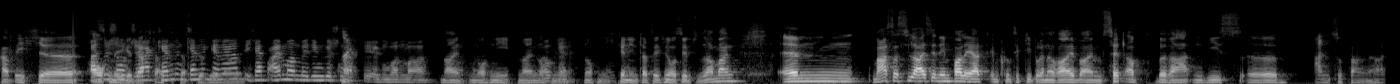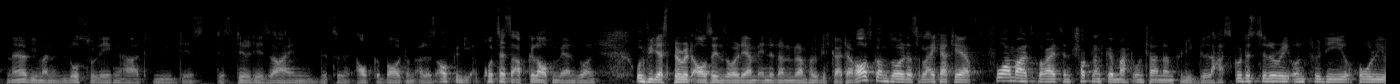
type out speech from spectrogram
Habe ich äh, Hast auch du schon Jack kennen, kennengelernt? Ich habe einmal mit ihm geschnackt Nein. irgendwann mal. Nein, noch nie. Nein, noch okay. nie. Noch nie. Ich kenne ihn tatsächlich nur aus dem Zusammenhang. Ähm, Master Stiller heißt in dem Fall, er hat im Prinzip die Brennerei beim Setup beraten, wie es äh, anzufangen hat, ne? wie man loszulegen hat, wie das, das Still-Design aufgebaut und alles auf, die Prozesse abgelaufen werden sollen und wie der Spirit aussehen soll, der am Ende dann nach Möglichkeit herauskommen soll. Das gleiche hat er vormals bereits in Schottland gemacht, unter anderem für die Glasgow Distillery und für die Holy,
